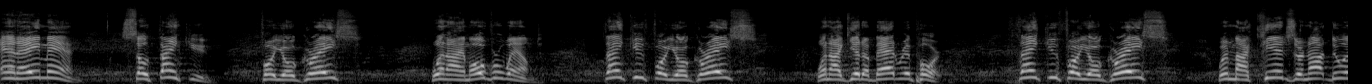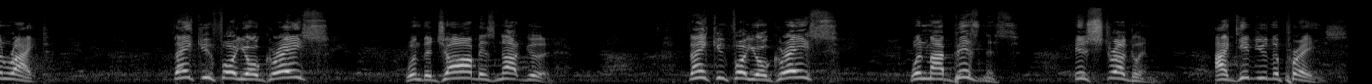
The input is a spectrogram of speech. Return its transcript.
and amen. So thank you for your grace when I'm overwhelmed. Thank you for your grace when I get a bad report. Thank you for your grace when my kids are not doing right. Thank you for your grace when the job is not good. Thank you for your grace when my business is struggling. I give you the praise.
